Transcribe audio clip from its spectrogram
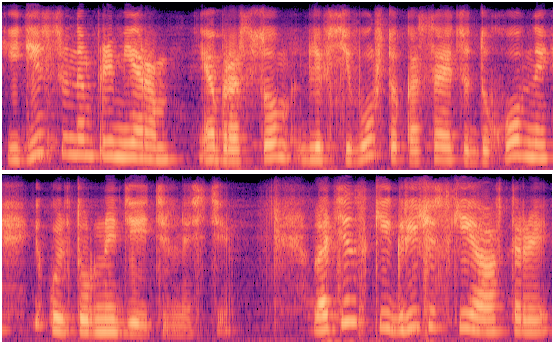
единственным примером и образцом для всего, что касается духовной и культурной деятельности. Латинские и греческие авторы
